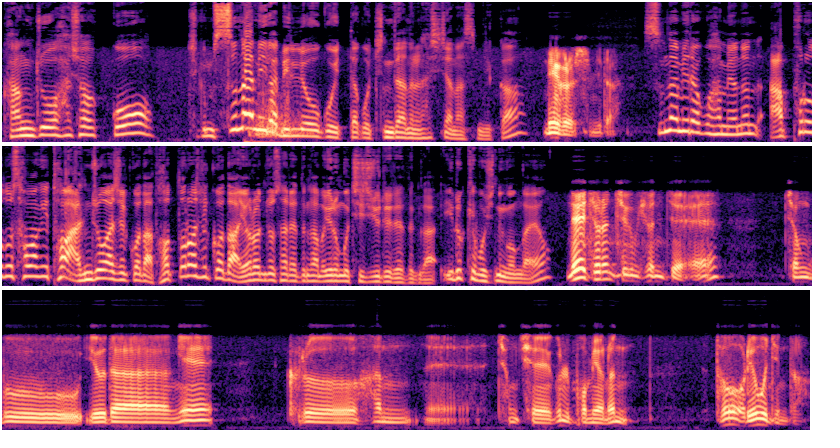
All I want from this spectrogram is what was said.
강조하셨고 지금 쓰나미가 밀려오고 있다고 진단을 하시지 않았습니까? 네, 그렇습니다. 쓰나미라고 하면은 앞으로도 상황이 더 안 좋아질 거다, 더 떨어질 거다, 여론조사라든가 뭐 이런 거 지지율이라든가 이렇게 보시는 건가요? 네, 저는 지금 현재 정부 여당의 그러한 정책을 보면은 더 어려워진다.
